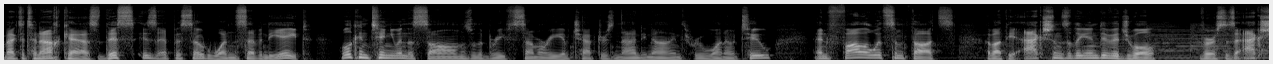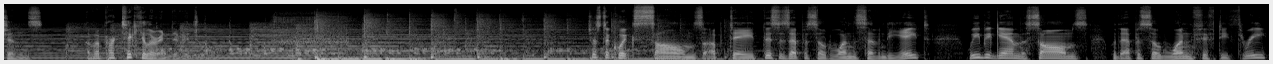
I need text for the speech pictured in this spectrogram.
back to Tanakhcast. This is episode 178. We'll continue in the Psalms with a brief summary of chapters 99 through 102 and follow with some thoughts about the actions of the individual versus actions of a particular individual. Just a quick Psalms update. This is episode 178. We began the Psalms with episode 153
